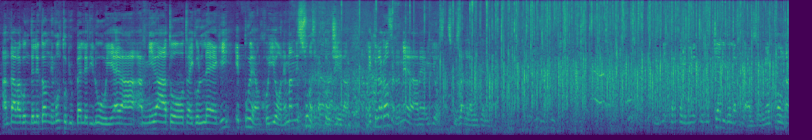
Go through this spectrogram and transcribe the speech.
andava con delle donne molto più belle di lui, era ammirato tra i colleghi, eppure era un coglione, ma nessuno se ne accorgeva. E quella cosa per me era meravigliosa, scusate la volgarità. Aspetta che mi metto gli occhiali con l'applauso, perché è un po' una...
